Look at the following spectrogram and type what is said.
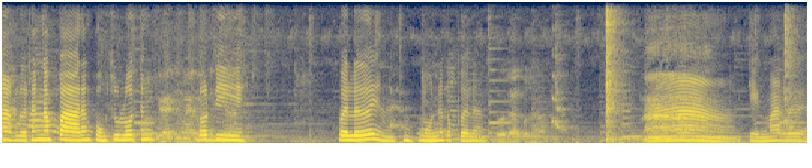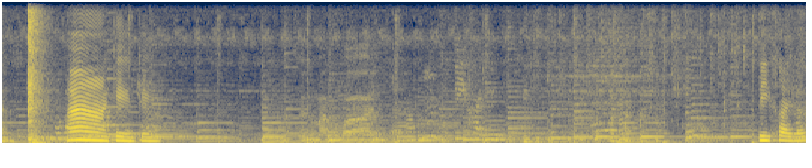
มากเลยทั้งน้ำปลาทั้งผงชูรสทั้งเปิดแก๊สยังไงรสดี เปิดเลยนะหมุนแล้วก็เปิดแล้วเปิดแล้วเปิดแล้วอ่าเก่งมากเลยอะอ่าเก่งเก่ง ตีไข่แล้ว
